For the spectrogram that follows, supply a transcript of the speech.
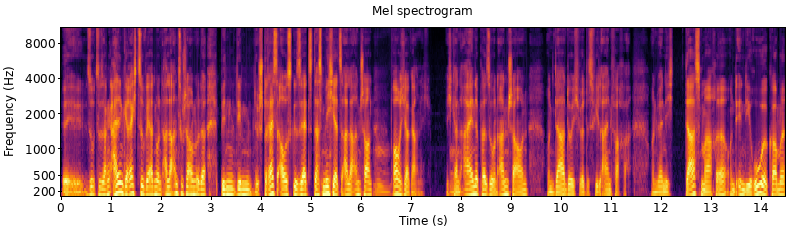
äh, sozusagen allen gerecht zu werden und alle anzuschauen oder bin dem Stress ausgesetzt, dass mich jetzt alle anschauen. Mhm. Brauche ich ja gar nicht. Ich kann mhm. eine Person anschauen und dadurch wird es viel einfacher. Und wenn ich das mache und in die Ruhe komme,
